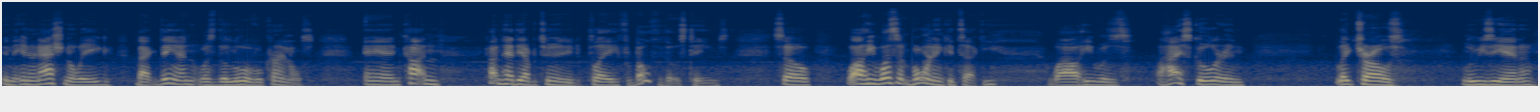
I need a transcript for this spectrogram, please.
in the International League back then was the Louisville Colonels, and Cotton Cotton had the opportunity to play for both of those teams. So while he wasn't born in Kentucky, while he was a high schooler in Lake Charles, Louisiana,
